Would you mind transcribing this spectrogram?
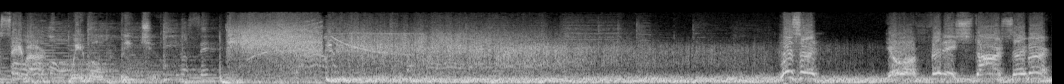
Saber! We will beat you. Listen! You're finished, Star Saber!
